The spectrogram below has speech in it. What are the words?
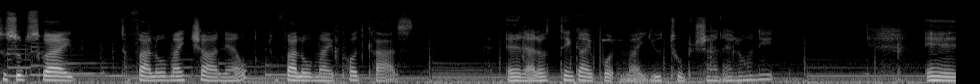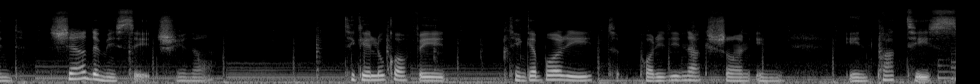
to subscribe to follow my channel to follow my podcast and I don't think I put my YouTube channel on it. And share the message, you know. Take a look of it, think about it, put it in action, in in practice,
